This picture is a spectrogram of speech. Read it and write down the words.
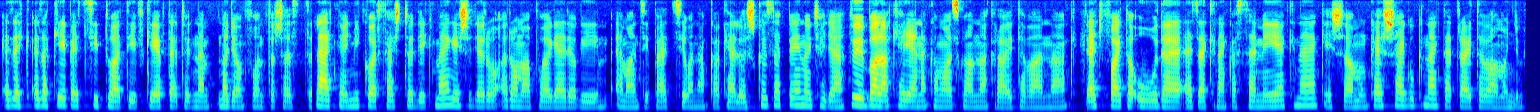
ez, egy, ez a kép egy szituatív kép, tehát hogy nem nagyon fontos ezt látni, hogy mikor festődik meg, és hogy a roma polgárjogi emancipációnak a kellős közepén, úgyhogy a fő alakjai ennek a mozgalomnak rajta vannak. Egyfajta óda ezeknek a személyeknek és a munkásságuknak, tehát rajta van mondjuk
